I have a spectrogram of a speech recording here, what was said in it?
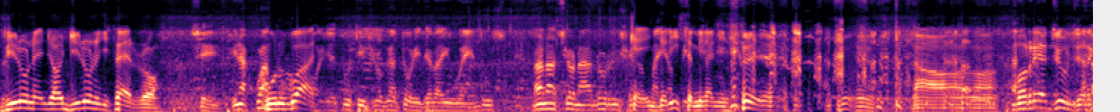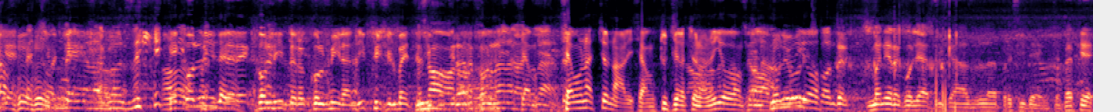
Girone, no, girone di ferro, Sì, fino a quando Uruguay. non tutti i giocatori della Juventus, la nazionale non riuscirà che è mai a interista vincere. milanese. no, no. Vorrei aggiungere che, che- che con, l'Inter, con l'Inter o col Milan difficilmente si No, può tirare no, fuori no, una no, Siamo, nazionale. siamo nazionali, siamo tutti nazionali. Io, No, non, volevo io- rispondere in maniera goliardica al Presidente, perché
